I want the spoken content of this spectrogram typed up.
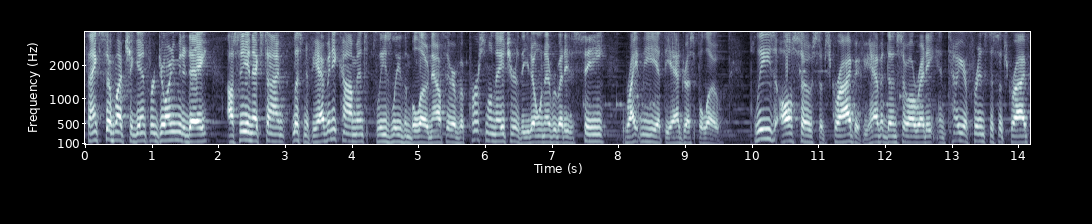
Thanks so much again for joining me today. I'll see you next time. Listen, if you have any comments, please leave them below. Now, if they're of a personal nature that you don't want everybody to see, write me at the address below. Please also subscribe if you haven't done so already and tell your friends to subscribe.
